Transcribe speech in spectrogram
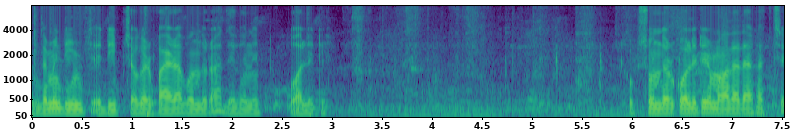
একদমই ডিম ডিপ চোখের পায়রা বন্ধুরা, দেখে নিন কোয়ালিটি খুব সুন্দর কোয়ালিটির মাদা দেখাচ্ছে।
